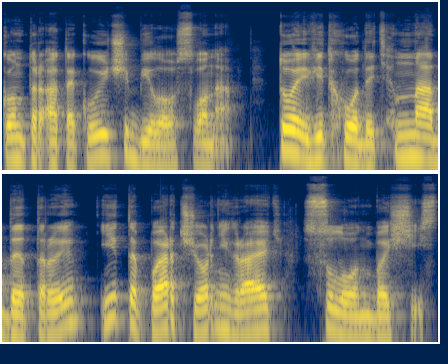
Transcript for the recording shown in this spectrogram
контратакуючи білого слона. Той відходить на Д3, і тепер чорні грають слон Б6.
